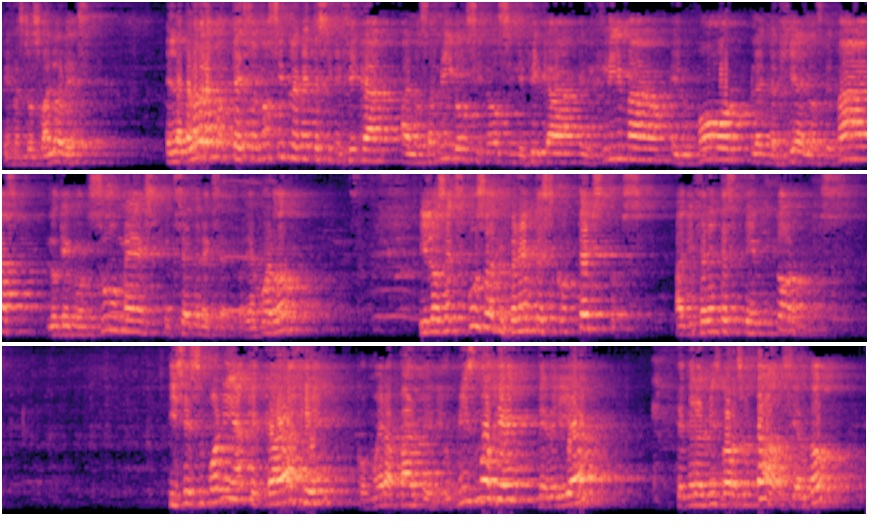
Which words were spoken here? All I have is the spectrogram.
en nuestros valores, en la palabra contexto no simplemente significa a los amigos, sino significa el clima, el humor, la energía de los demás, lo que consumes, etcétera, etcétera. ¿De acuerdo? Y los expuso a diferentes contextos, a diferentes entornos. Y se suponía que cada gen, como era parte de un mismo gen, debería tener el mismo resultado, ¿cierto?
